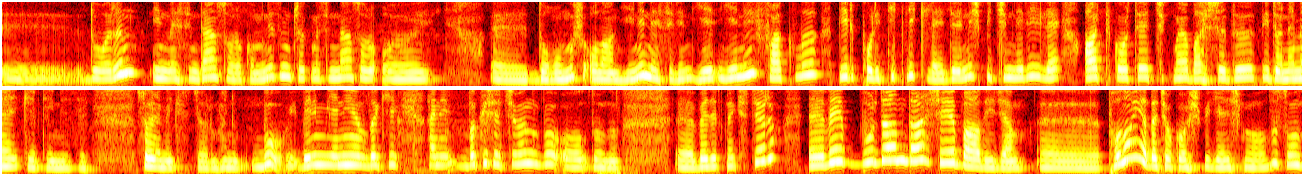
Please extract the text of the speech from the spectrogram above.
e, duvarın inmesinden sonra komünizmin çökmesinden sonra e, e, doğmuş olan yeni neslin ye, yeni farklı bir politiklikle, direniş biçimleriyle artık ortaya çıkmaya başladığı bir döneme girdiğimizi söylemek istiyorum. Hani bu benim yeni yıldaki hani bakış açımın bu olduğunu e, belirtmek istiyorum. E, ve buradan da şeye bağlayacağım. E, Polonya'da çok hoş bir gelişme oldu. Son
